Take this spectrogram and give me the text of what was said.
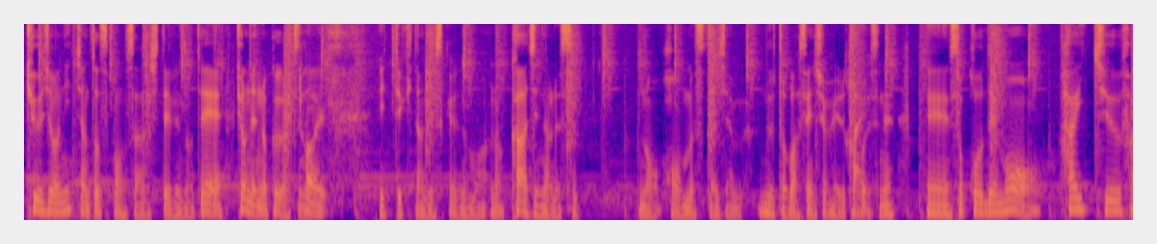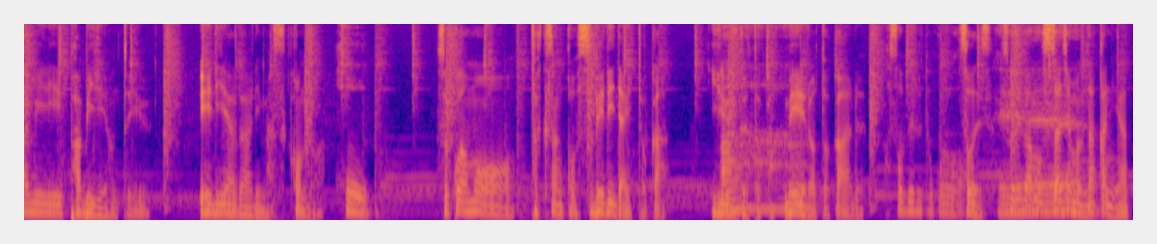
球場にちゃんとスポンサーしているので去年の9月にはい。行ってきたんですけれども、あのカージナルスのホームスタジアムヌートバー選手がいるところですね、えーそこでもハイチュウファミリーパビリオンというエリアがあります今度は。そこはもうたくさんこう滑り台とか遊具とか迷路とかある。遊べるところ。がそうです。それがもうスタジアムの中にあっ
